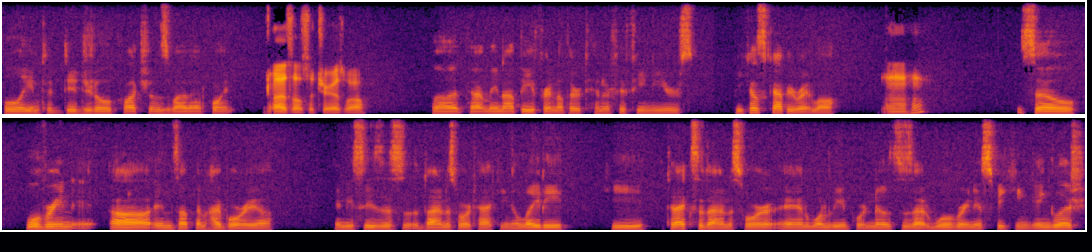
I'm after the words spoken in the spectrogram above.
fully into digital collections by that point. Well, that's also true as well. But that may not be for another 10 or 15 years because copyright law. Mm-hmm. So Wolverine uh, ends up in Hyboria and he sees this dinosaur attacking a lady. He attacks the dinosaur, and one of the important notes is that Wolverine is speaking English,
